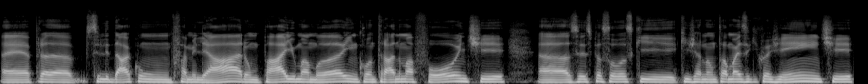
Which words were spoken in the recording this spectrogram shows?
é, para se lidar com um familiar, um pai, uma mãe, encontrar numa fonte, uh, às vezes pessoas que, que já não estão mais aqui com a gente.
